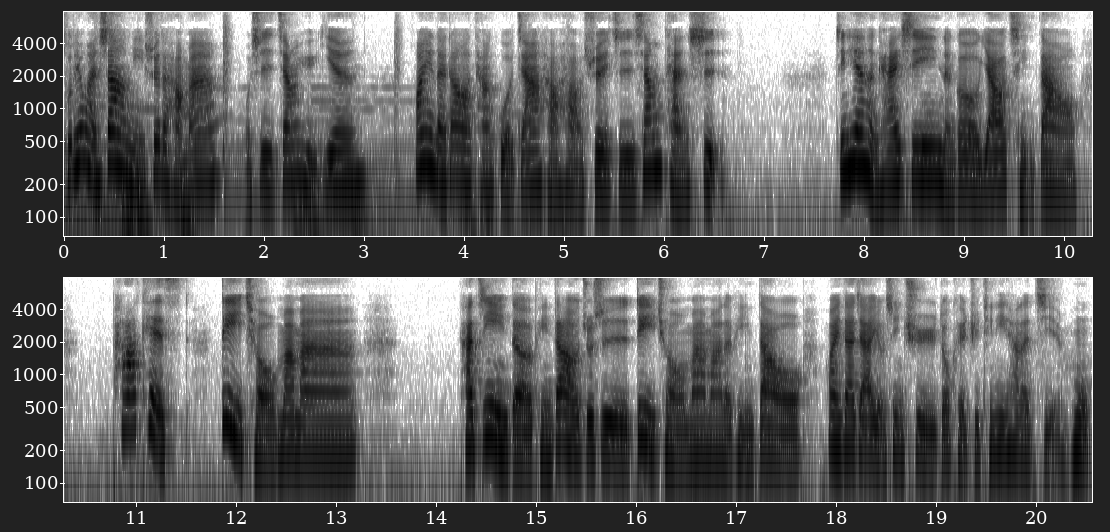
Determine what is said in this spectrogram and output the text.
昨天晚上你睡得好吗？我是江雨嫣，欢迎来到糖果家好好睡之相谈室。今天很开心能够邀请到 Podcast 地球妈妈，她经营的频道就是地球妈妈的频道哦。欢迎大家有兴趣都可以去听听她的节目。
